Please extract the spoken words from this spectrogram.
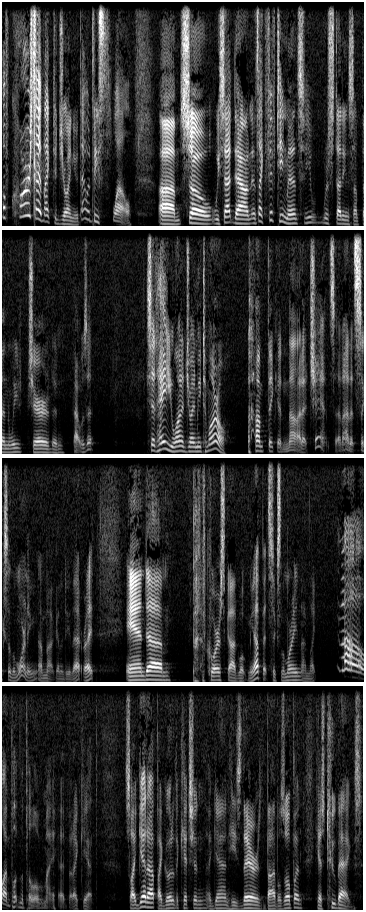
Of course I'd like to join you. That would be swell. Um, so we sat down. It's like 15 minutes. He was studying something. We shared, and that was it. He said, Hey, you want to join me tomorrow? I'm thinking, not a chance. Not at 6 in the morning. I'm not going to do that, right? And, um, but of course, God woke me up at 6 in the morning. I'm like, I'm putting the pillow over my head, but I can't. So I get up, I go to the kitchen. Again, he's there, the Bible's open. He has two bags.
